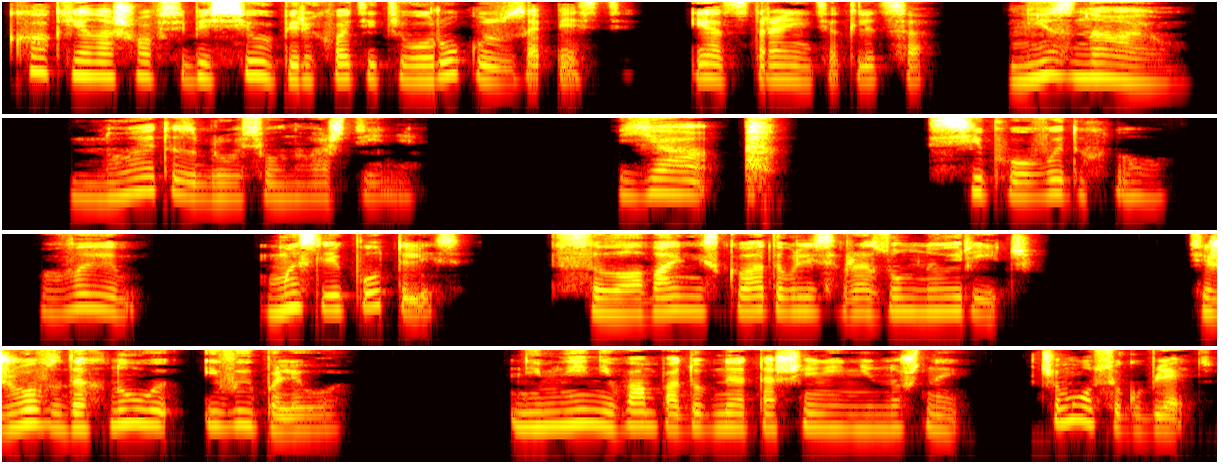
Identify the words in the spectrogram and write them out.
Как я нашла в себе силу перехватить его руку за запястье и отстранить от лица? Не знаю, но это сбросило наваждение. Я сипло выдохнула. Вы... Мысли путались, слова не складывались в разумную речь. Тяжело вздохнула и выпалила. Ни мне, ни вам подобные отношения не нужны. Чему усугублять?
